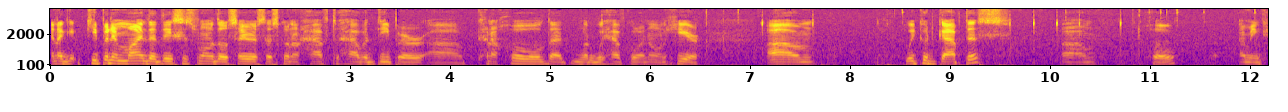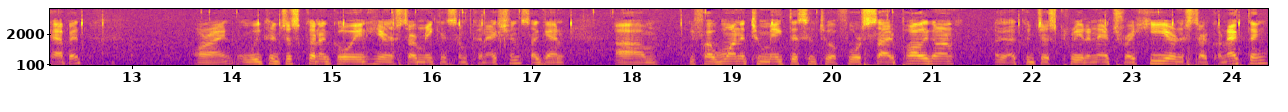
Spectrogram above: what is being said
and keep it in mind that this is one of those areas that's going to have to have a deeper uh, kind of hole that what we have going on here. Um, we could gap this um, hole, I mean cap it. Alright, we could just gonna go in here and start making some connections. Again, um, if I wanted to make this into a four-sided polygon, I, I could just create an edge right here and start connecting.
